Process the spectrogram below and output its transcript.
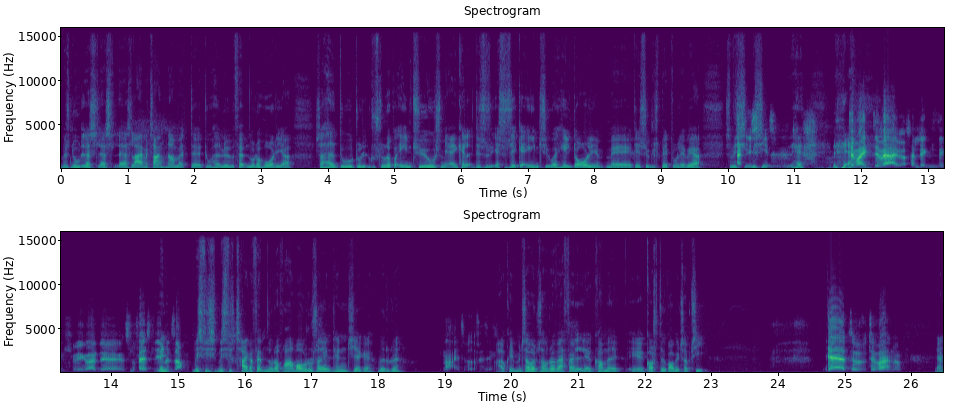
hvis nu, lad os, lad, os, lad os lege med tanken om, at uh, du havde løbet 5 minutter hurtigere, så havde du, du, du slutter på 1.20, som jeg ikke heller, det synes, jeg synes ikke, at 1.20 er helt dårligt med det cykelsplit, du leverer. Så hvis, ja, hvis, det, ja. det var ikke det værd i hvert fald, det, det kan vi godt uh, slå fast lige Men, med sammen. Hvis vi, hvis vi trækker 5 minutter fra, hvor var du så endt henne cirka? Ved du det? Nej, det ved jeg faktisk ikke. Okay, men så var, så var du i hvert fald uh, kommet et uh, godt stykke op i top 10. Ja, det, det var jeg nok. Ja,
